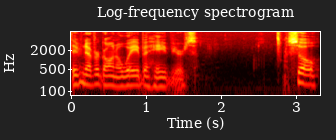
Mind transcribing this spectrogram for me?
They've never gone away behaviors. So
